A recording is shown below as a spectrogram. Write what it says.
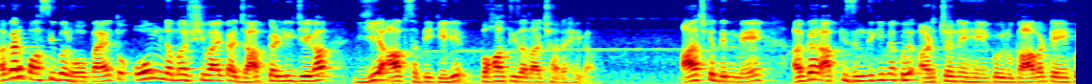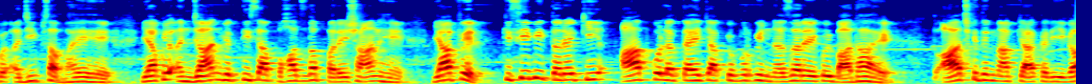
अगर पॉसिबल हो पाए तो ओम नमः शिवाय का जाप कर लीजिएगा। ये आप सभी के लिए बहुत ही ज़्यादा अच्छा रहेगा। आज के दिन में अगर आपकी ज़िंदगी में कोई अड़चने हैं, कोई रुकावटें हैं, कोई अजीब सा भय है, या कोई अनजान व्यक्ति से आप बहुत ज़्यादा परेशान हैं, या फिर किसी भी तरह की आपको लगता है कि आपके ऊपर कोई नज़र है, कोई बाधा है तो आज के दिन में आप क्या करिएगा?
